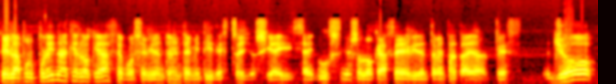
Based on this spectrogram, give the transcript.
Eh, la purpurina, ¿qué es lo que hace? Pues evidentemente emitir destellos si hay, si hay luz, y eso es lo que hace evidentemente atraer al pez. Yo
